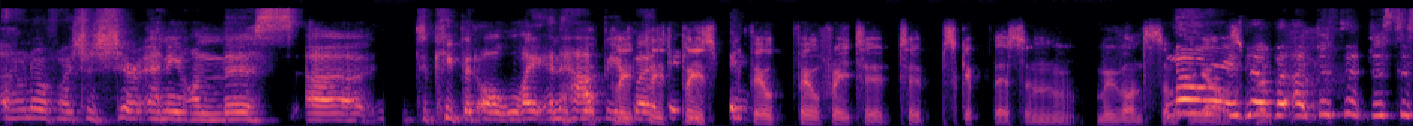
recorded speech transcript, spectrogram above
I don't know if I should share any on this uh, to keep it all light and happy. Well, please, but please, it, please feel feel free to to skip this and move on to something no else. No, but I just to, just to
